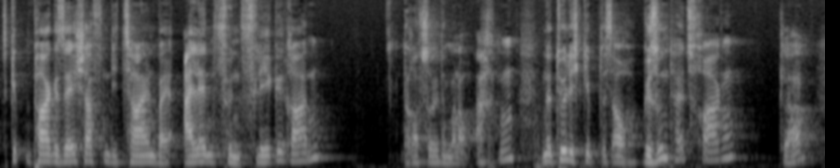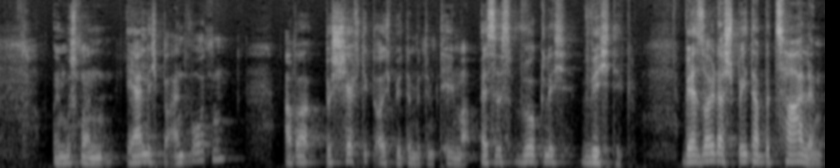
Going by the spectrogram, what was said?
Es gibt ein paar Gesellschaften, die zahlen bei allen fünf Pflegegraden. Darauf sollte man auch achten. Natürlich gibt es auch Gesundheitsfragen, klar, und die muss man ehrlich beantworten. Aber beschäftigt euch bitte mit dem Thema. Es ist wirklich wichtig. Wer soll das später bezahlen?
